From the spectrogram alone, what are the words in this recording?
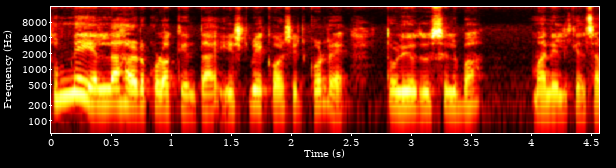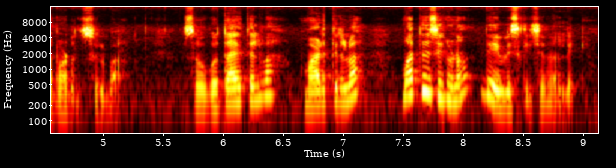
ಸುಮ್ಮನೆ ಎಲ್ಲ ಹರಡ್ಕೊಳ್ಳೋಕ್ಕಿಂತ ಎಷ್ಟು ಬೇಕೋ ಅಷ್ಟು ಇಟ್ಕೊಂಡ್ರೆ ತೊಳೆಯೋದು ಸುಲಭ, ಮನೇಲಿ ಕೆಲಸ ಮಾಡೋದು ಸುಲಭ. ಸೊ ಗೊತ್ತಾಯ್ತಲ್ವಾ? ಮಾಡ್ತಿರಲ್ವಾ? ಮತ್ತೆ ಸಿಗೋಣ ದೇವಿಸ್ ಕಿಚನಲ್ಲಿ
